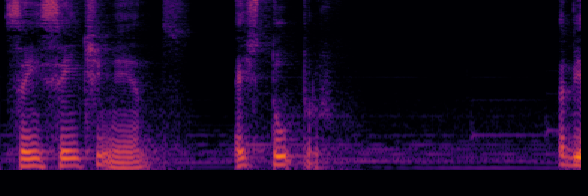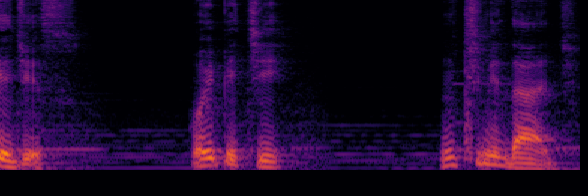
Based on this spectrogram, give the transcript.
sem sentimentos é estupro. Sabia disso? Vou repetir. Intimidade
